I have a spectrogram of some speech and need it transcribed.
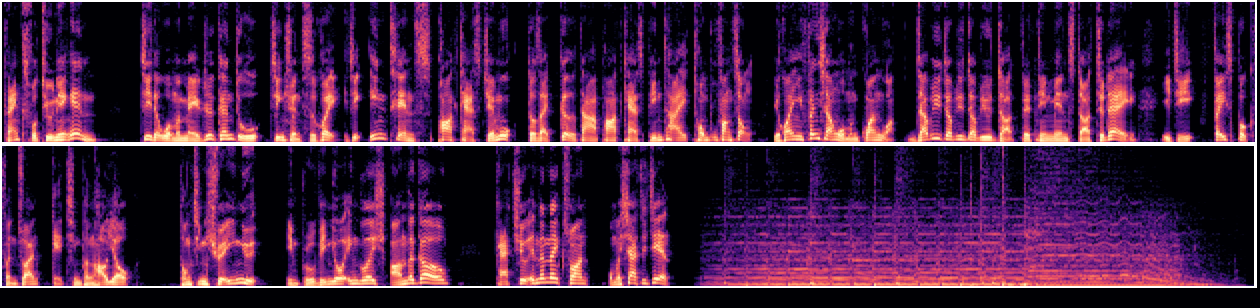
Thanks for tuning in. 记得我们每日跟读、精选词汇以及 Intense Podcast 节目都在各大 Podcast 平台同步放送，也欢迎分享我们官网 www.dot.fifteenminutes.dot.today 以及 Facebook 粉专给亲朋好友。同情学英语，Improving your English on the go。 Catch you in the next one。我们下期见。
